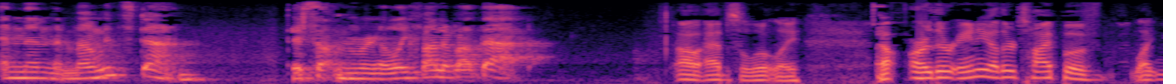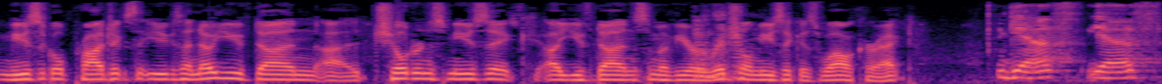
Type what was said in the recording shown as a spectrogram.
and then the moment's done. There's something really fun about that. Oh, absolutely. Now, are there any other type of like musical projects that you? Because I know you've done uh, children's music. Uh, you've done some of your mm-hmm. original music as well, correct? Yes, yes.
